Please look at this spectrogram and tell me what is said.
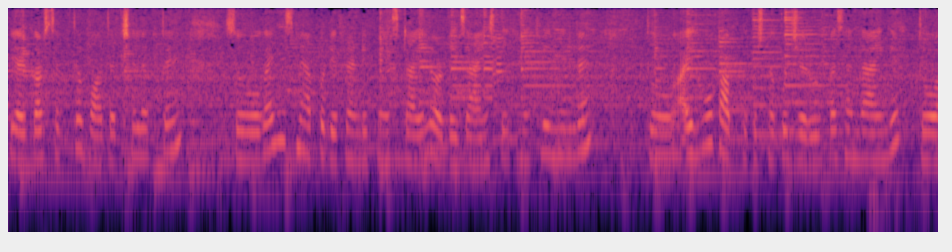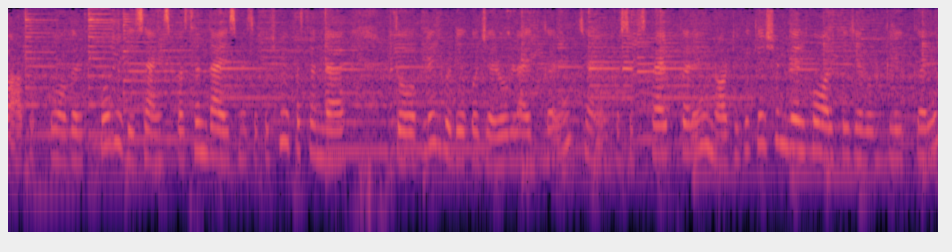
पेयर कर सकते हो बहुत अच्छे लगते हैं। सो so, गाइज़ इसमें आपको डिफरेंट डिफरेंट स्टाइल और डिज़ाइंस देखने के लिए मिल रहे हैं। तो आई होप आपको कुछ ना कुछ ज़रूर पसंद आएँगे। तो आपको अगर कोई भी डिज़ाइंस पसंद आए इसमें से कुछ भी पसंद आए तो प्लीज़ वीडियो को ज़रूर लाइक करें चैनल को सब्सक्राइब करें नोटिफिकेशन बेल को ऑल पे ज़रूर क्लिक करें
